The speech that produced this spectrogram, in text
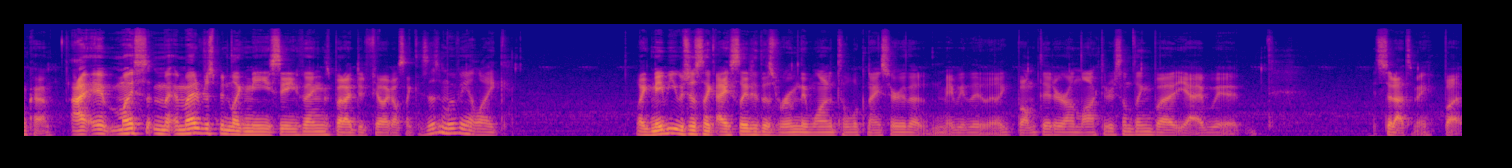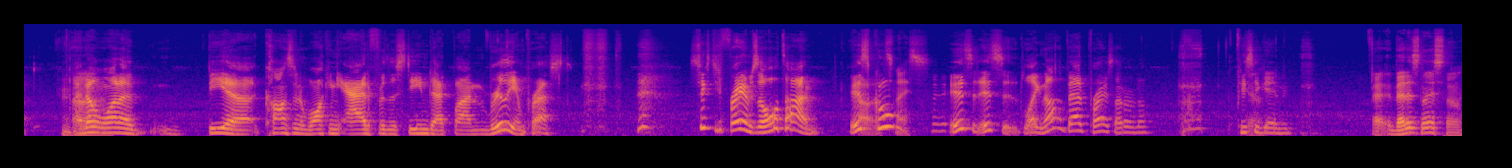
Okay. I it might it might have just been like me seeing things, but I did feel like I was like, is this moving at like, like maybe it was just like isolated to this room. They wanted to look nicer. That maybe they like bumped it or unlocked it or something. But yeah, it, it stood out to me. But I don't um, want to be a constant walking ad for the Steam Deck, but I'm really impressed. 60 frames the whole time. It's Oh, that's cool. nice. It's it's like not a bad price. I don't know. PC Yeah. gaming. That, that is nice though.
